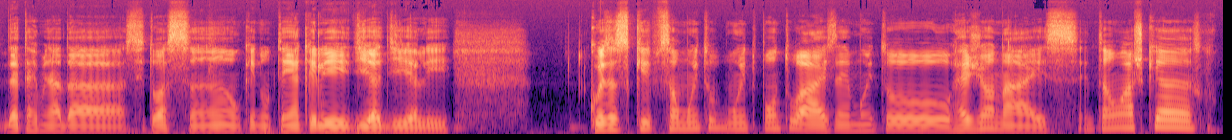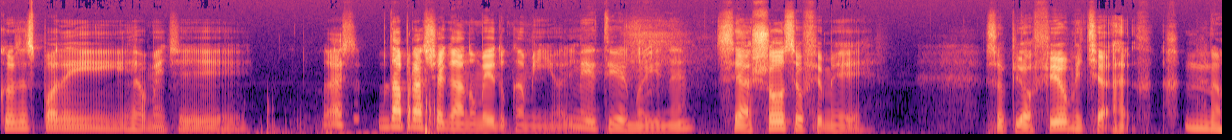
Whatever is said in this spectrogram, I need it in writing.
determinada situação, quem não tem aquele dia a dia ali. Coisas que são muito, muito pontuais, né? Muito regionais. Então acho que as coisas podem realmente. Dá pra chegar no meio do caminho aí. Meio termo aí, né? Você achou seu filme. Seu pior filme, Thiago? Não.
